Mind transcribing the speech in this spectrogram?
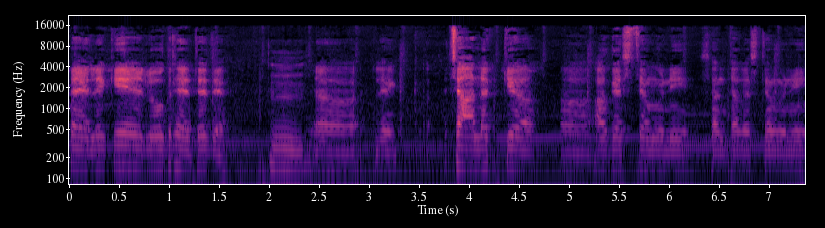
पहले के लोग रहते थे हम्म। लाइक चाणक्य अगस्त्य मुनि संत अगस्त्य मुनि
